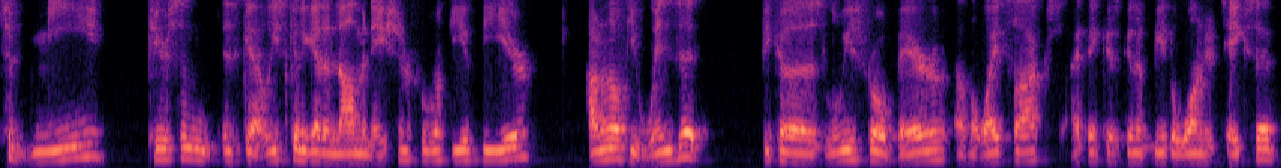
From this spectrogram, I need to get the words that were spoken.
to me, Pearson is get, at least going to get a nomination for Rookie of the Year. I don't know if he wins it because Luis Robert of the White Sox, I think, is going to be the one who takes it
